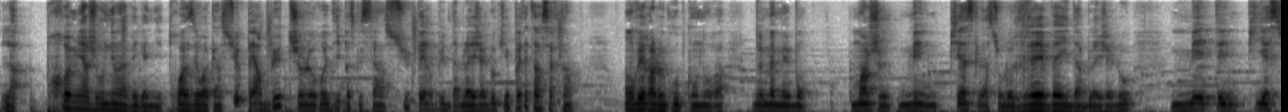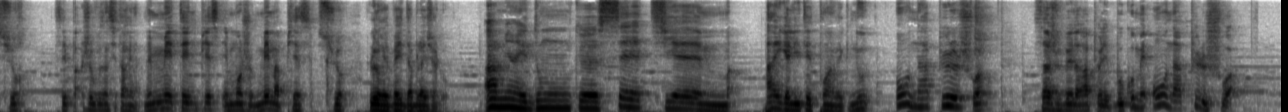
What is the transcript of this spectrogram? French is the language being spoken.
la première journée. On avait gagné 3-0 avec un super but, je le redis parce que c'est un super but d'Ablaï Jalo qui est peut-être incertain. On verra le groupe qu'on aura de même. Mais bon, moi je mets une pièce là sur le réveil d'Ablaï-Jalo. Mettez une pièce sur. C'est pas, je vous incite à rien. Mais mettez une pièce et moi je mets ma pièce sur le réveil d'Ablaï-Jalo. Amiens est donc 7ème à égalité de points avec nous. On n'a plus le choix. Ça, je vais le rappeler beaucoup, mais on n'a plus le choix.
